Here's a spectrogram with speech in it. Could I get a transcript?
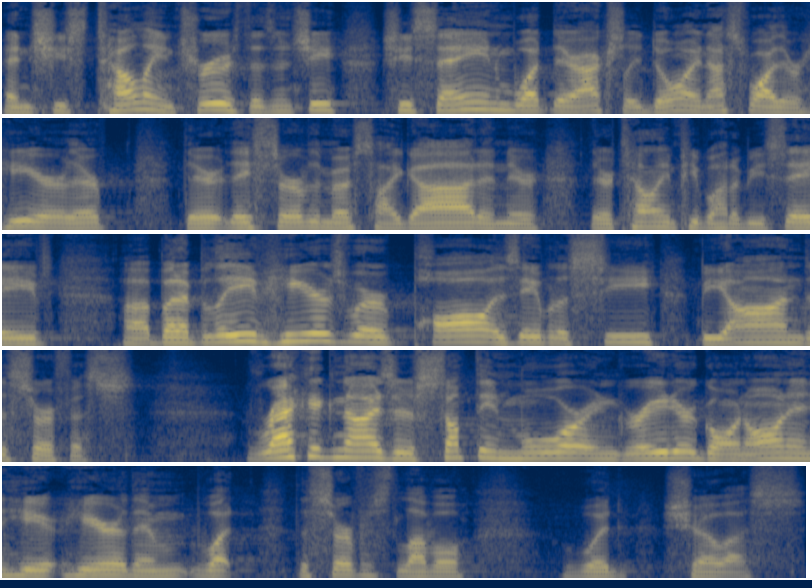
and she's telling truth, isn't she? She's saying what they're actually doing. That's why they're here. They're, they're, they serve the Most High God and they're, they're telling people how to be saved. Uh, but I believe here's where Paul is able to see beyond the surface. Recognize there's something more and greater going on in here, here than what the surface level would show us.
